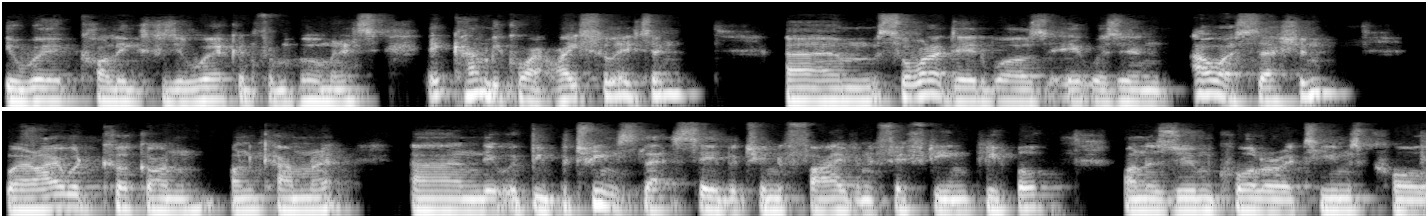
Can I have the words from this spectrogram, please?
your work colleagues because you're working from home, and it's it can be quite isolating. Um, so what I did was it was an hour session where I would cook on on camera, and it would be between let's say between five and fifteen people on a Zoom call or a Teams call,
